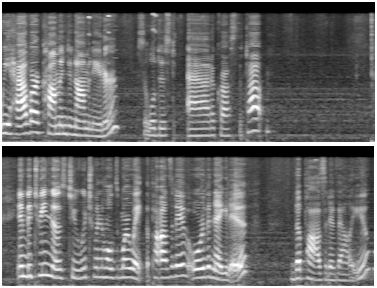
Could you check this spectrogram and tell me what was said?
We have our common denominator, so we'll just add across the top. In between those two, which one holds more weight, the positive or the negative? The positive value.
